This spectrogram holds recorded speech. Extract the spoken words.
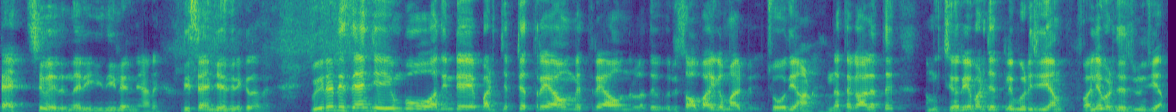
ടച്ച് വരുന്ന രീതിയിൽ തന്നെയാണ് ഡിസൈൻ ചെയ്തിരിക്കുന്നത്. വീട് ഡിസൈൻ ചെയ്യുമ്പോൾ അതിന്റെ ബഡ്ജറ്റ് എത്രയാവും എത്രയാവും എന്നുള്ളത് ഒരു സ്വാഭാവികമായിട്ട് ചോദ്യമാണ്. ഇന്നത്തെ കാലത്ത് നമുക്ക് ചെറിയ ബഡ്ജറ്റിൽ വീട് ചെയ്യാം വലിയ ബഡ്ജറ്റിലും ചെയ്യാം.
